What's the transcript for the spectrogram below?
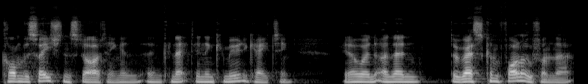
conversation starting and, and connecting and communicating. You know, and, and then the rest can follow from that.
